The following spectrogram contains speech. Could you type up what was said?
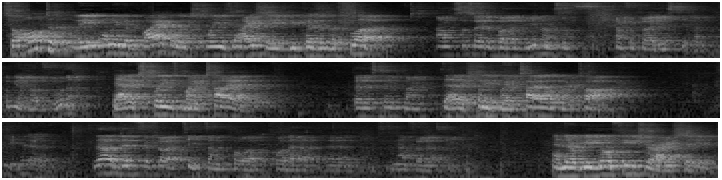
So ultimately, only the Bible explains the Ice Age because of the flood. Alltså så är det bara Bibeln som kan förklara istiden på grund av floden. That explains my tile. Där det stängt. That explains my tile of my talk. Där det förklarar titeln på, på det här, eh, den här föreläsningen. And there will be no future Ice Age.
